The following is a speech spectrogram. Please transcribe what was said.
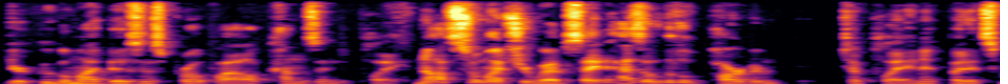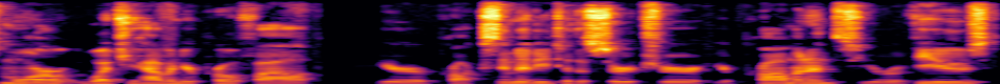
your Google My Business profile comes into play. Not so much your website. It has a little part to play in it, but it's more what you have on your profile, your proximity to the searcher, your prominence, your reviews.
